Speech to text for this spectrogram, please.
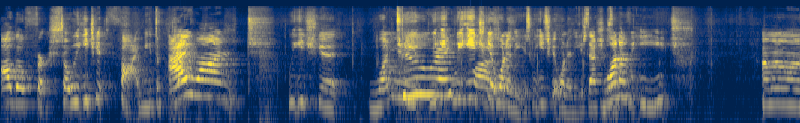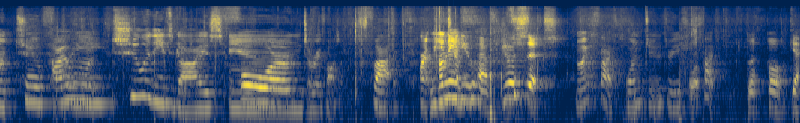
I'll go first. So we each get five. We get to. I want We each get one. Two we, e- we each get one of these. We each get one of these. That's just one of each. I'm gonna want. Two, I want two of these guys and Four. a Rayquaza. five. All right, we How many have. do you have? You have six. No, I have five. One, two, three, four, five. But- Oh, yeah.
